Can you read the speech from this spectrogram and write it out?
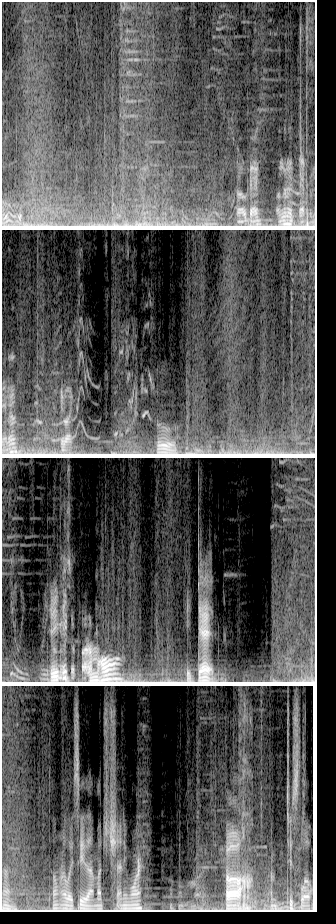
Ooh. Oh, okay. I'm gonna tap for mana. Okay, bye. Ooh. killing. Did he I'm gonna take soak bottom. wormhole? He did. Huh. Don't really see that much anymore. Oh, I'm too slow.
